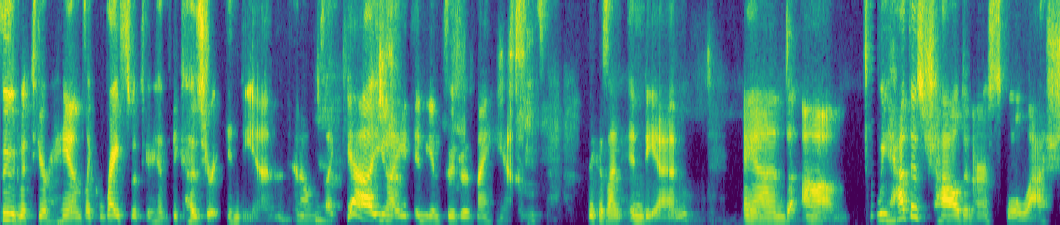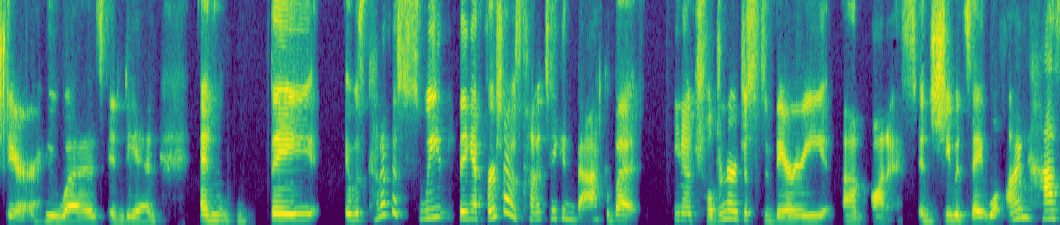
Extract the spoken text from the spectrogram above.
food with your hands, like rice with your hands because you're Indian. And I was like, yeah, you know, I eat Indian food with my hands because I'm Indian. And um, we had this child in our school last year who was Indian, and they, it was kind of a sweet thing. At first, I was kind of taken back, but you know, children are just very um, honest. And she would say, Well, I'm half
